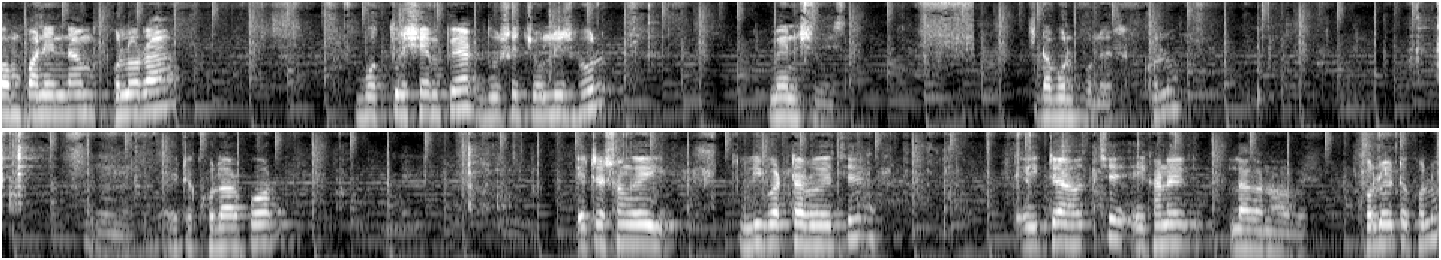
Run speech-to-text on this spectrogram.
কোম্পানির নাম ফ্লোরা, বত্রিশ এম্পিয়ার দুশো চল্লিশ ভোল্ট মেন সুইচ ডবল পোলের খোলো। এটা খোলার পর এটার সঙ্গে লিভারটা রয়েছে, এইটা হচ্ছে এখানে লাগানো হবে। খোলো, এটা খোলো।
